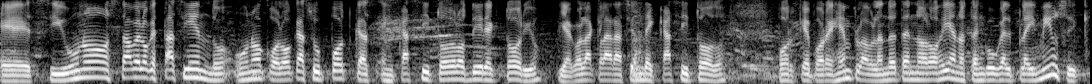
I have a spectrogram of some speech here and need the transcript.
Eh, si uno sabe lo que está haciendo, uno coloca su podcast en casi todos los directorios, y hago la aclaración de casi todos, porque por ejemplo, hablando de tecnología, no está en Google Play Music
